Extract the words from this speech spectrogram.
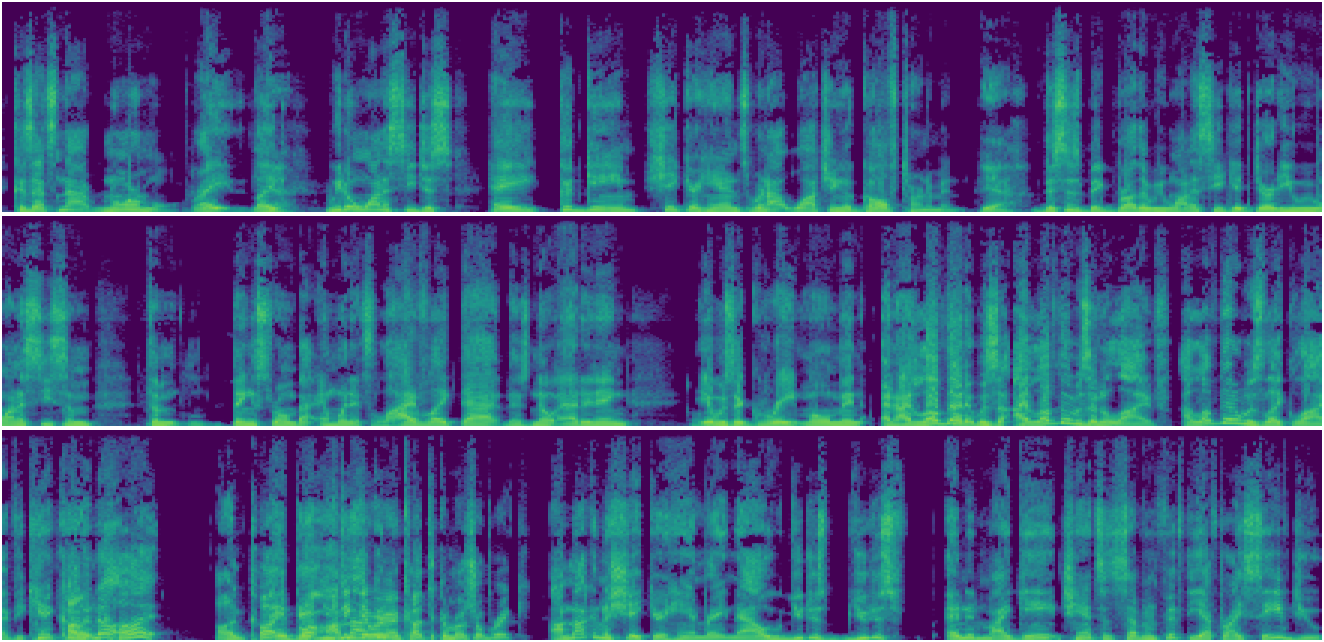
because that's not normal, right? Like Yeah. we don't want to see just hey, good game, shake your hands. We're not watching a golf tournament. Yeah. This is Big Brother. We want to see it get dirty. We want to see some some things thrown back. And when it's live like that, there's no editing. It was a great moment, and I love that it was. I love that it was in a live. I love that it was like live. You can't cut it up. Uncut. Uncut. Hey, bro, you I'm think they were gonna- going to cut the commercial break? I'm not going to shake your hand right now. You just you just ended my game chance at 750 after I saved you.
